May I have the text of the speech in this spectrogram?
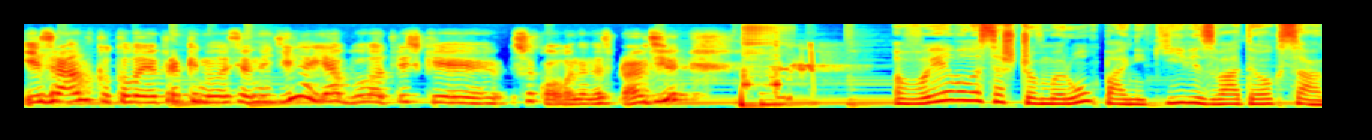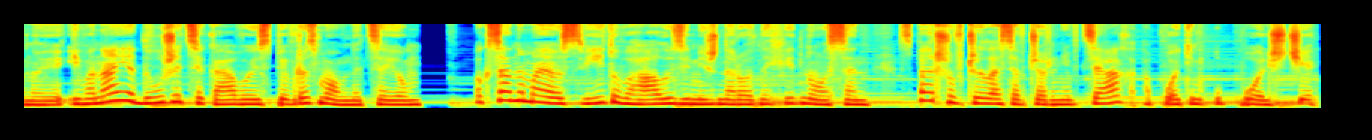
І зранку, коли я прокинулася в неділю, я була трішки шокована насправді. Виявилося, що в миру пані Ківі звати Оксаною, і вона є дуже цікавою співрозмовницею. Оксана має освіту в галузі міжнародних відносин. Спершу вчилася в Чернівцях, а потім у Польщі.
